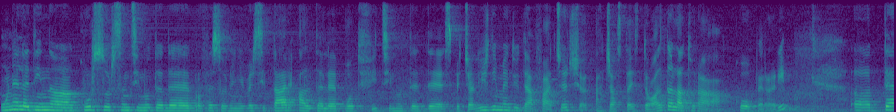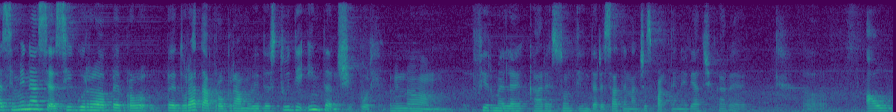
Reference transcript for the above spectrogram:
Unele din uh, cursuri sunt ținute de profesori universitari, altele pot fi ținute de specialiști din mediul de afaceri și aceasta este o altă latură a cooperării. Uh, de asemenea, se asigură pe, pro, pe durata programului de studii internship-uri în uh, firmele care sunt interesate în acest parteneriat și care uh, au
